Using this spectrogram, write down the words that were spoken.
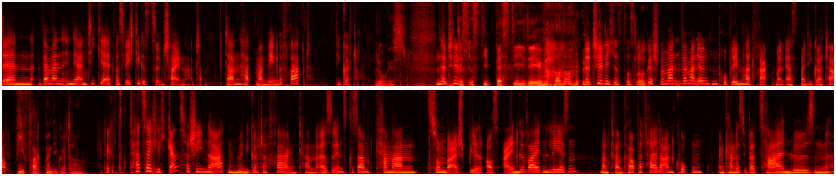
Denn wenn man in der Antike etwas Wichtiges zu entscheiden hatte, dann hat man wen gefragt? Die Götter. Logisch. Natürlich. Das ist die beste Idee überhaupt. Natürlich ist das logisch. Wenn man, wenn man irgendein Problem hat, fragt man erstmal die Götter. Wie fragt man die Götter? Da gibt es tatsächlich ganz verschiedene Arten, wie man die Götter fragen kann. Also insgesamt kann man zum Beispiel aus Eingeweiden lesen. Man kann Körperteile angucken, man kann das über Zahlen lösen,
